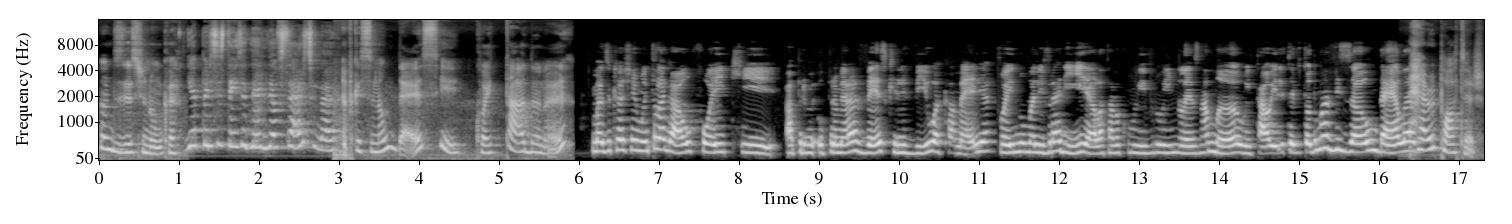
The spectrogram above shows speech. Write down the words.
Não desiste nunca. E a persistência dele deu certo, né? É porque se não desce, coitado, né? Mas o que eu achei muito legal foi que a, prim a primeira vez que ele viu a Camélia foi numa livraria, ela tava com um livro em inglês na mão e tal, e ele teve toda uma visão dela. Harry Potter.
